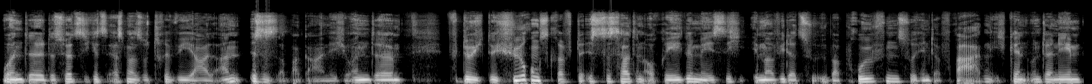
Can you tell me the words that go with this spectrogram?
Und äh, das hört sich jetzt erstmal so trivial an, ist es aber gar nicht. Und äh, durch, durch Führungskräfte ist es halt dann auch regelmäßig immer wieder zu überprüfen, zu hinterfragen. Ich kenne Unternehmen,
